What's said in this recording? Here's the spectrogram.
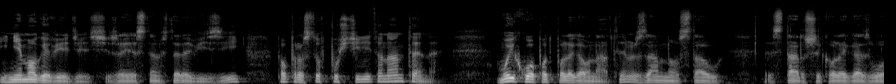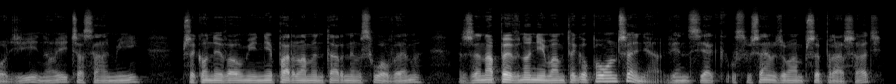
i nie mogę wiedzieć, że jestem w telewizji, po prostu wpuścili to na antenę. Mój kłopot polegał na tym, że za mną stał starszy kolega z Łodzi, no i czasami przekonywał mnie nieparlamentarnym słowem, że na pewno nie mam tego połączenia. Więc jak usłyszałem, że mam przepraszać,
